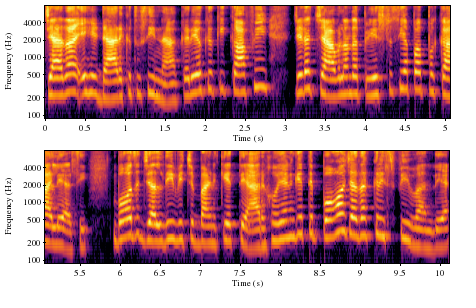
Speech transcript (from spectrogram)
ਜ਼ਿਆਦਾ ਇਹ ਡਾਰਕ ਤੁਸੀਂ ਨਾ ਕਰਿਓ, ਕਿਉਂਕਿ ਕਾਫੀ ਜਿਹੜਾ ਚਾਵਲਾਂ ਦਾ ਪੇਸਟ ਸੀ, ਆਪਾਂ ਪਕਾ ਲਿਆ ਸੀ। ਬਹੁਤ ਜਲਦੀ ਵਿੱਚ ਬਣ ਕੇ ਤਿਆਰ ਹੋ ਜਾਣਗੇ ਤੇ ਬਹੁਤ ਜ਼ਿਆਦਾ ਕ੍ਰਿਸਪੀ ਬਣਦੇ ਆ।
